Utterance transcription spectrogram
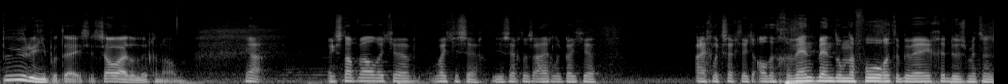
pure hypothese, zo uit de lucht genomen. Ja, ik snap wel wat je, wat je zegt. Je zegt dus eigenlijk dat je... Eigenlijk zeg je dat je altijd gewend bent om naar voren te bewegen. Dus met een,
